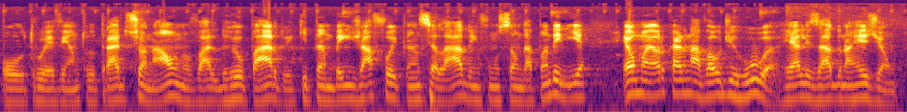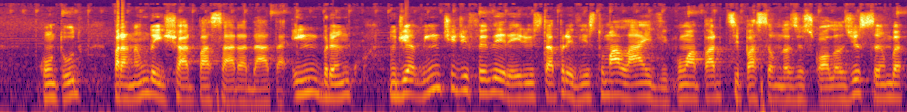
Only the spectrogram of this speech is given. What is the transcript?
Outro evento tradicional no Vale do Rio Pardo e que também já foi cancelado em função da pandemia é o maior carnaval de rua realizado na região. Contudo, para não deixar passar a data em branco, no dia 20 de fevereiro está prevista uma live com a participação das escolas de samba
